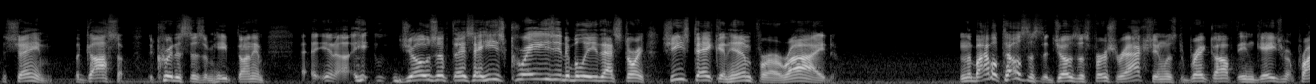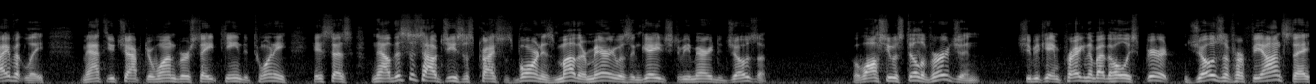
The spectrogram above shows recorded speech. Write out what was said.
the shame, the gossip, the criticism heaped on him. Uh, you know, he, Joseph, they say he's crazy to believe that story. She's taken him for a ride. And the Bible tells us that Joseph's first reaction was to break off the engagement privately. Matthew chapter 1, verse 18 to 20, he says, Now this is how Jesus Christ was born. His mother, Mary, was engaged to be married to Joseph. But while she was still a virgin, she became pregnant by the Holy Spirit. Joseph, her fiance,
